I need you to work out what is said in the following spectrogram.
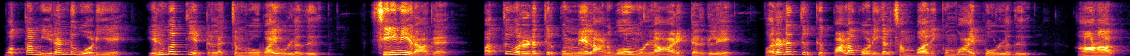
மொத்தம் இரண்டு கோடியே எண்பத்தி எட்டு லட்சம் ரூபாய் உள்ளது. சீனியராக பத்து வருடத்திற்கும் மேல் அனுபவம் உள்ள ஆடிட்டர்களே வருடத்திற்கு பல கோடிகள் சம்பாதிக்கும் வாய்ப்பு உள்ளது. ஆனால்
